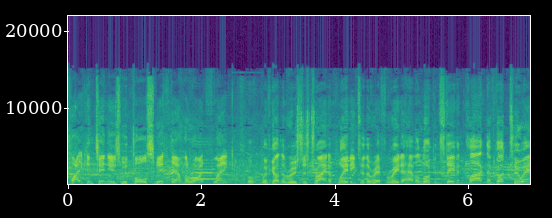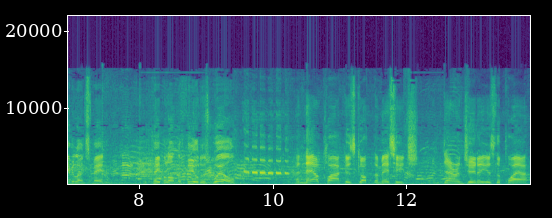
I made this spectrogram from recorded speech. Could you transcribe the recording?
Play continues with Paul Smith down the right flank. Well, we've got the Roosters trainer pleading to the referee to have a look, and Stephen Clark, they've got two ambulance men with people on the field as well. And now Clark has got the message. Darren Junee is the player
